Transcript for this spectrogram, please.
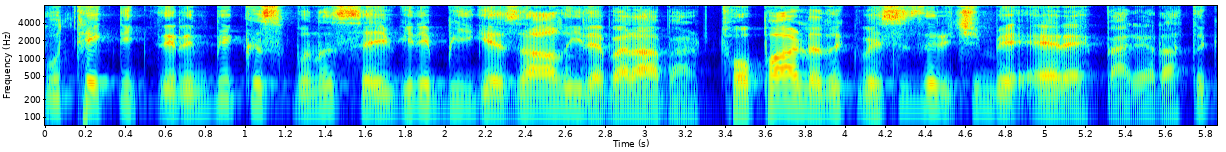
Bu tekniklerin bir kısmını sevgili Bilge Zağlı ile beraber toparladık ve sizler için bir e-rehber yarattık.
